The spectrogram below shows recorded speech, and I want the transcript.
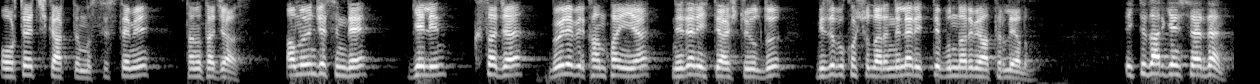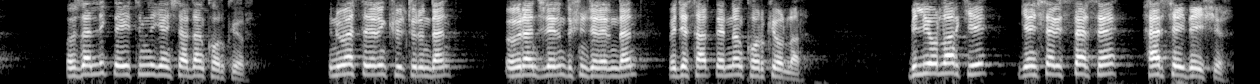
ortaya çıkarttığımız sistemi tanıtacağız. Ama öncesinde gelin kısaca böyle bir kampanyaya neden ihtiyaç duyuldu, bizi bu koşullara neler itti bunları bir hatırlayalım. İktidar gençlerden, özellikle eğitimli gençlerden korkuyor. Üniversitelerin kültüründen, öğrencilerin düşüncelerinden ve cesaretlerinden korkuyorlar. Biliyorlar ki gençler isterse her şey değişir.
